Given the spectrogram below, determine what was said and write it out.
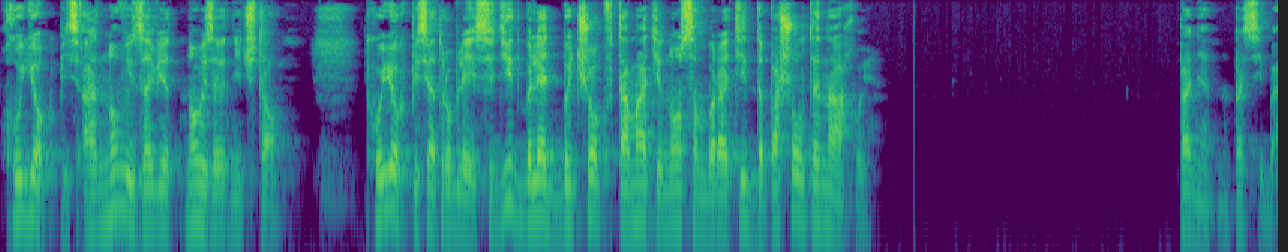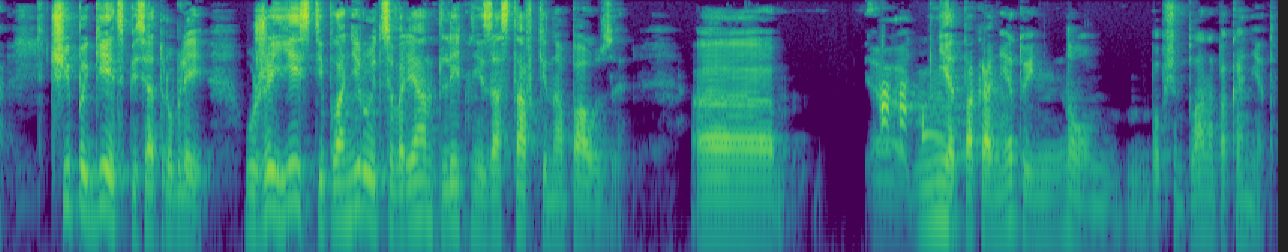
Хуёк 50. А Новый Завет, Новый Завет не читал. Хуёк 50 рублей. Сидит, блядь, бычок в томате носом воротит. Да пошел ты нахуй. Понятно, спасибо. Чип и Гейтс 50 рублей. Уже есть и планируется вариант летней заставки на паузы. А, а, нет, пока нету. Ну, в общем, плана пока нет.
